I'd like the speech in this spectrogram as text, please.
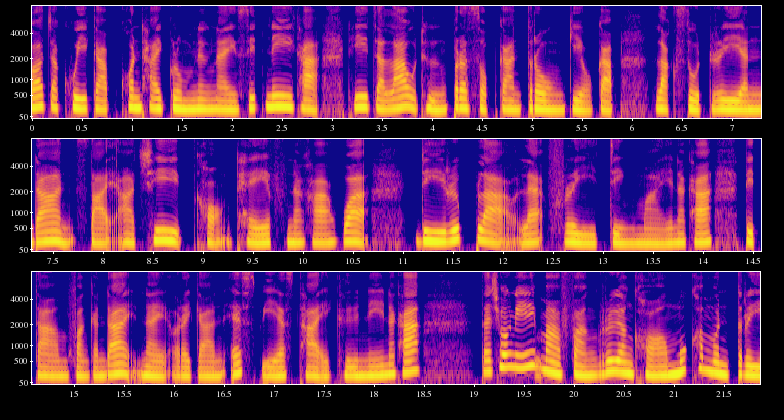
ก็จะคุยกับคนไทยกลุ่มหนึ่งในซิดนีย์ค่ะ ที่จะเล่าถึงประสบการณ์ตรงเกี่ยวกับหลักสูตรเรียนด้านสายอาชีพของเทฟนะคะว่าดีหรือเปล่าและฟรีจริงไหมนะคะ ติดตามฟังกันได้ในรายการ SBS ไทยคืนนี้นะคะ แต่ช่วงนี้มาฟังเรื่องของมุขมนตรี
